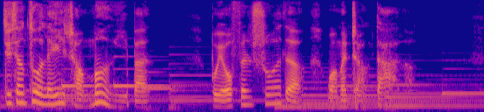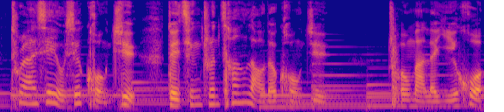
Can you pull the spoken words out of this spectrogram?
就像做了一场梦一般，不由分说的，我们长大了。突然间有些恐惧，对青春苍老的恐惧，充满了疑惑，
